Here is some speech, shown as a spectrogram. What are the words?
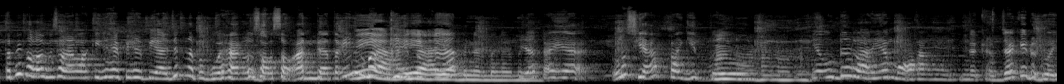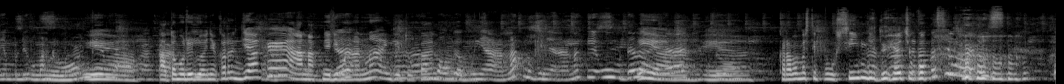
Tapi kalau misalnya lakinya happy happy aja, kenapa gue harus sok-sokan gak terima Iya, gitu iya, kan? iya, bener-bener, Ya bener. kayak lu siapa gitu. Hmm, Ya udahlah ya mau orang nggak kerja kayak dua-duanya di rumah doang kayak Iya. mau orang Atau mau dua-duanya kerja kayak anaknya di mana gitu ah, kan. Mau nggak punya anak, mau punya anak ya udahlah Iya, ya gitu. iya. Kenapa mesti pusing gitu ya? Cukup Kenapa sih lo harus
